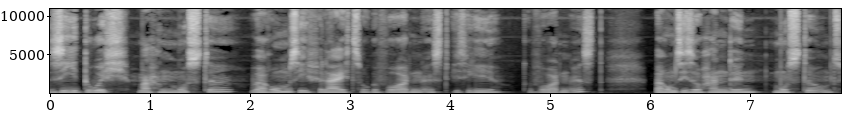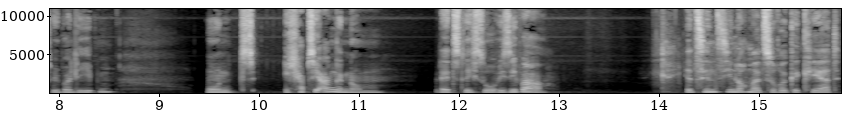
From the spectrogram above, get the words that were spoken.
sie durchmachen musste, warum sie vielleicht so geworden ist, wie sie geworden ist, warum sie so handeln musste, um zu überleben. Und ich habe sie angenommen, letztlich so, wie sie war. Jetzt sind Sie nochmal zurückgekehrt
